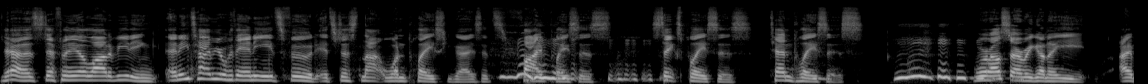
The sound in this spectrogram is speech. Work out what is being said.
Yeah, it's definitely a lot of eating. Anytime you're with Annie Eats Food, it's just not one place, you guys. It's five places, six places, ten places. Where else are we gonna eat? I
